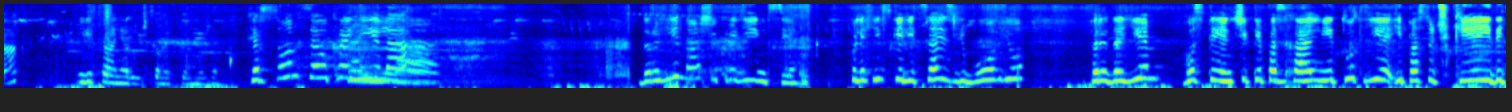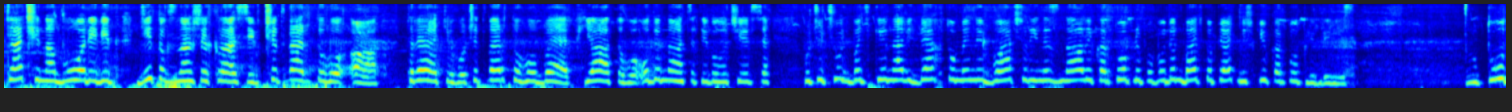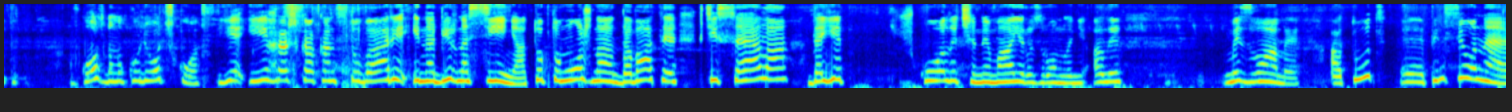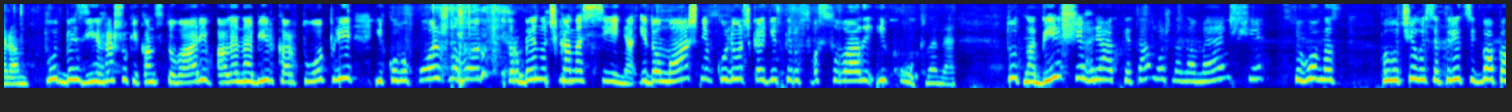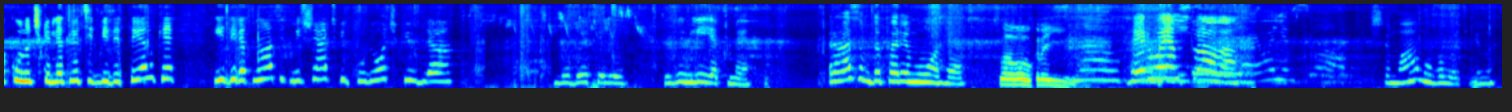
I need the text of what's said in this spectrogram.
так? І вітання ручками хто може. Херсон це Україна. Дорогі наші українці, Поляхівський ліцей з любов'ю передає гостинчики пасхальні. Тут є і пасочки, і дитячі набори від діток з наших класів 4 А, 3, 4 Б, 5, 11 долучився. По чуть-чуть батьки навіть дехто ми не бачили і не знали картоплю, один батько 5 мішків картоплі привіз. Тут в кожному кульочку є іграшка, канцтовари і набір насіння. Тобто можна давати в ті села, де є школи чи немає розгромлені, але ми з вами. А тут е, пенсіонерам, тут без іграшок і канцтоварів, але набір картоплі і коло кожного торбиночка насіння. І домашнє в кульочках дітки розфасували, і куплене. Тут на більші грядки, там можна на менші. Всього в нас вийшло 32 пакуночки для 32 дитинки і 19 мішечків, кульочків для любителів землі, як ми. Разом до перемоги. Слава Україні! Героям слава! Ще маму Володькину.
